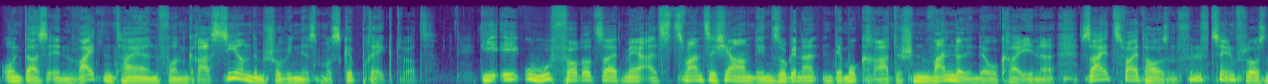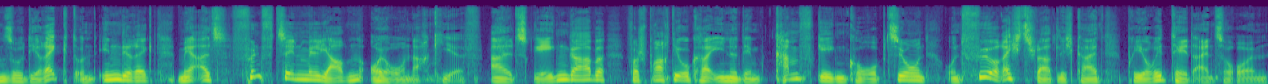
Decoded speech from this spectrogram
und das in weiten Teilen von grassierendem Chauvinismus geprägt wird. Die EU fördert seit mehr als 20 Jahren den sogenannten demokratischen Wandel in der Ukraine. Seit 2015 flossen so direkt und indirekt mehr als 15 Milliarden Euro nach Kiew. Als Gegengabe versprach die Ukraine dem Kampf gegen Korruption und für Rechtsstaatlichkeit Priorität einzuräumen.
